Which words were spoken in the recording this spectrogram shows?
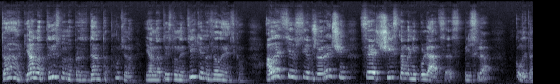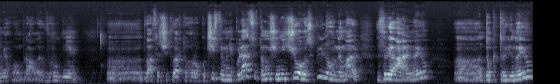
Так, я натисну на президента Путіна, я натисну не тільки на Зеленського. Але ці всі вже речі це чиста маніпуляція після, коли там його обрали в грудні 24-го року. Чисті маніпуляції, тому що нічого спільного не мають з реальною е, доктриною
